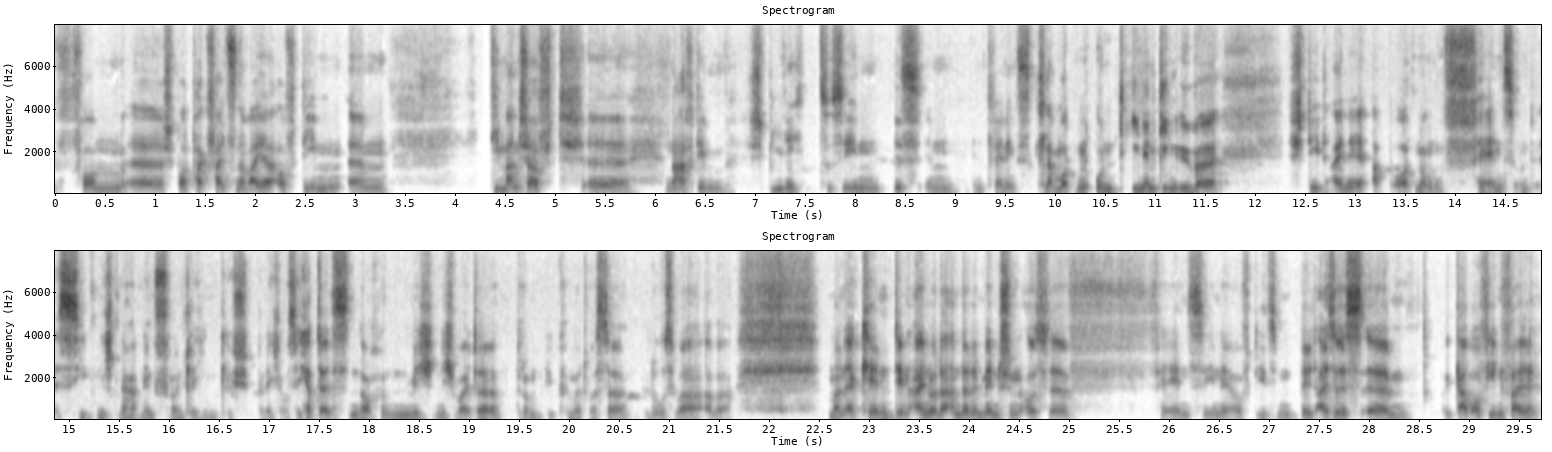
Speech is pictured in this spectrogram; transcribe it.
vom äh, Sportpark Pfalzner Weiher, auf dem ähm, die Mannschaft äh, nach dem Spiel zu sehen ist in, in Trainingsklamotten und ihnen gegenüber steht eine Abordnung Fans und es sieht nicht nach einem freundlichen Gespräch aus. Ich habe da jetzt noch mich nicht weiter drum gekümmert, was da los war, aber man erkennt den ein oder anderen Menschen aus der Fanszene auf diesem Bild. Also es ähm, gab auf jeden Fall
